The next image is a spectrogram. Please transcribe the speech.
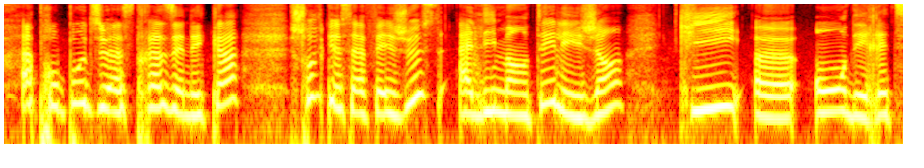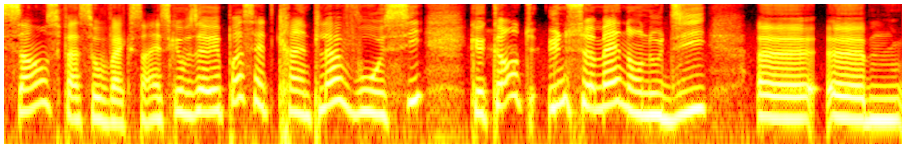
à propos du AstraZeneca, je trouve que ça fait juste alimenter les gens qui euh, ont des réticences face au vaccin. Est-ce que vous n'avez pas cette crainte-là, vous aussi, que quand une semaine on nous dit euh, euh,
